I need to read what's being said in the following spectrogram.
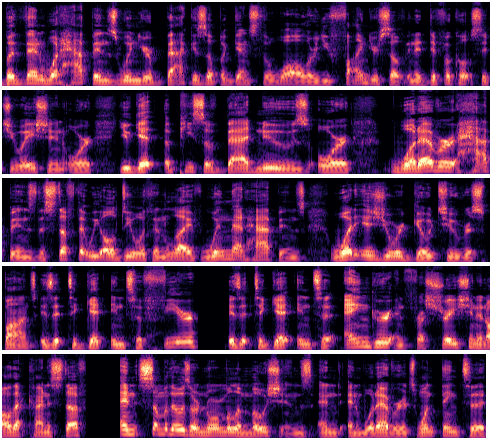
But then what happens when your back is up against the wall or you find yourself in a difficult situation or you get a piece of bad news or whatever happens, the stuff that we all deal with in life, when that happens, what is your go to response? Is it to get into fear? Is it to get into anger and frustration and all that kind of stuff? And some of those are normal emotions and and whatever. It's one thing to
